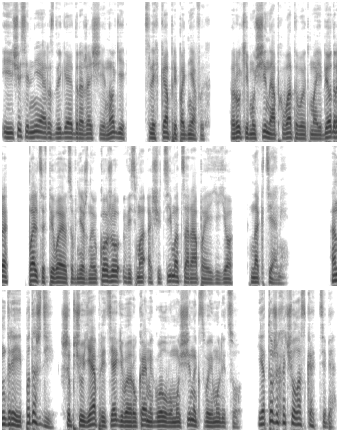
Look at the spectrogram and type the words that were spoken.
и еще сильнее раздвигаю дрожащие ноги, слегка приподняв их. Руки мужчины обхватывают мои бедра, пальцы впиваются в нежную кожу, весьма ощутимо царапая ее ногтями. «Андрей, подожди!» — шепчу я, притягивая руками голову мужчины к своему лицу. «Я тоже хочу ласкать тебя».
